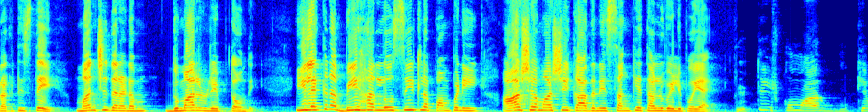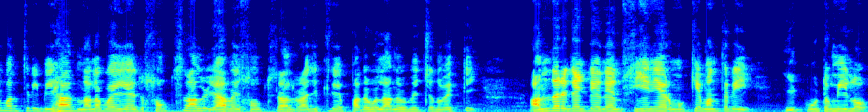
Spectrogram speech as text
ప్రకటిస్తే మంచిదనడం దుమారం రేపుతోంది. ఈ లెక్కన బీహార్లో సీట్ల పంపిణీ ఆషామాషీ కాదనే సంకేతాలు వెళ్ళిపోయాయి నితీష్ కుమార్ ముఖ్యమంత్రి బీహార్ నలభై ఐదు సంవత్సరాలు యాభై సంవత్సరాలు రాజకీయ పదవులు అనుభవించిన వ్యక్తి. అందరికంటే నేను సీనియర్ ముఖ్యమంత్రి ఈ కూటమిలో.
